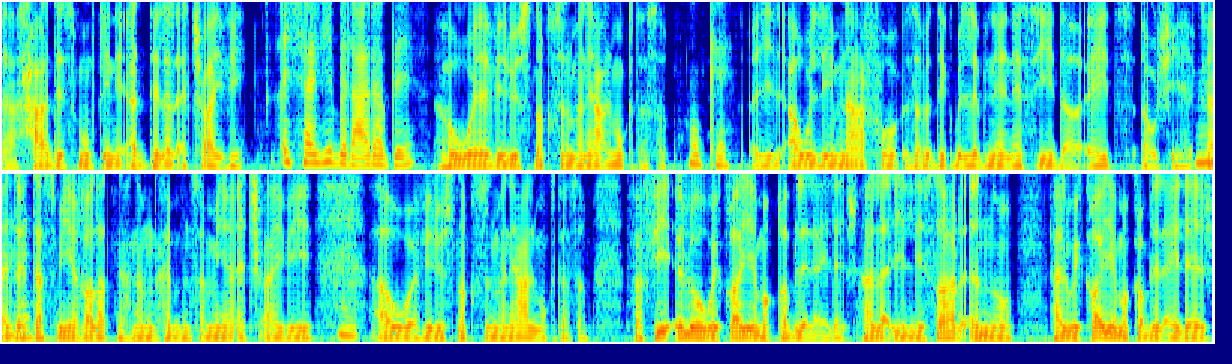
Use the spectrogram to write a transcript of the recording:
حادث ممكن يؤدي لل HIV؟ ال HIV بالعربي. هو فيروس نقص المناعة المكتسب. okay. أو اللي بنعرفه إذا بدك باللبناني سيدا إيدز أو شيء هيك. هيدا التسمية غلط. نحن بنحب نسميها HIV أو فيروس نقص المناعة المكتسب. ففي له وقاية ما قبل العلاج. هلأ اللي صار إنه هالوقاية ما قبل العلاج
